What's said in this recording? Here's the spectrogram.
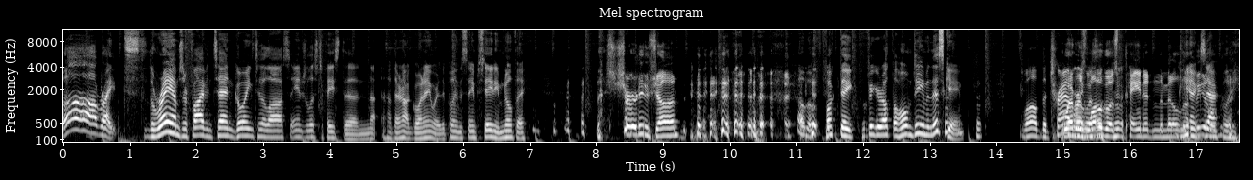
All right, the Rams are five and ten, going to Los Angeles to face the. They're not going anywhere. They play in the same stadium, don't they? sure do, Shawn. How the fuck they figure out the home team in this game? Well, the traveling Whoever's was a- logo's painted in the middle of the yeah, field. exactly.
